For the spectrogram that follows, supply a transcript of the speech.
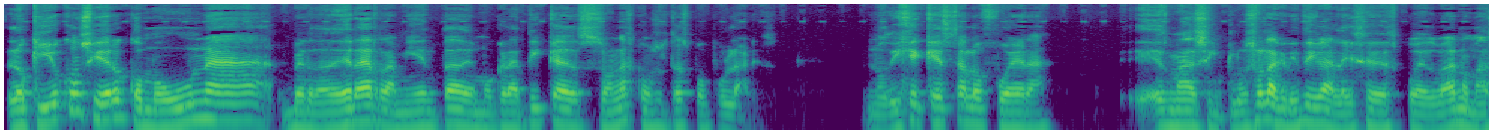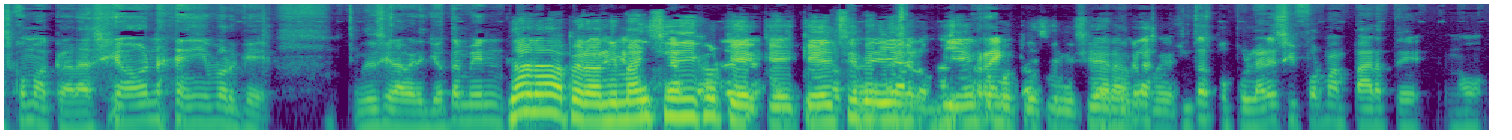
lo que yo considero como una verdadera herramienta democrática son las consultas populares. No dije que esta lo fuera, es más, incluso la crítica la hice después, bueno, más como aclaración ahí, porque, es decir, a ver, yo también... No, no, pero Nimai sí dijo que, que, que él sí veía bien como que se iniciara. Las pues. consultas populares sí forman parte, ¿no?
